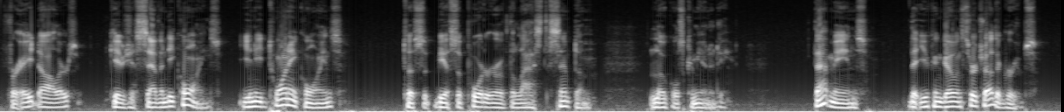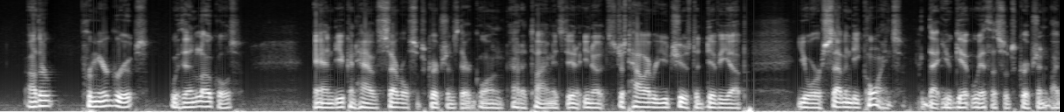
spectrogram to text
for $8 gives you 70 coins. You need 20 coins to be a supporter of the last symptom locals community. That means that you can go and search other groups, other premier groups within locals, and you can have several subscriptions there going at a time. It's you know it's just however you choose to divvy up your 70 coins that you get with a subscription by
